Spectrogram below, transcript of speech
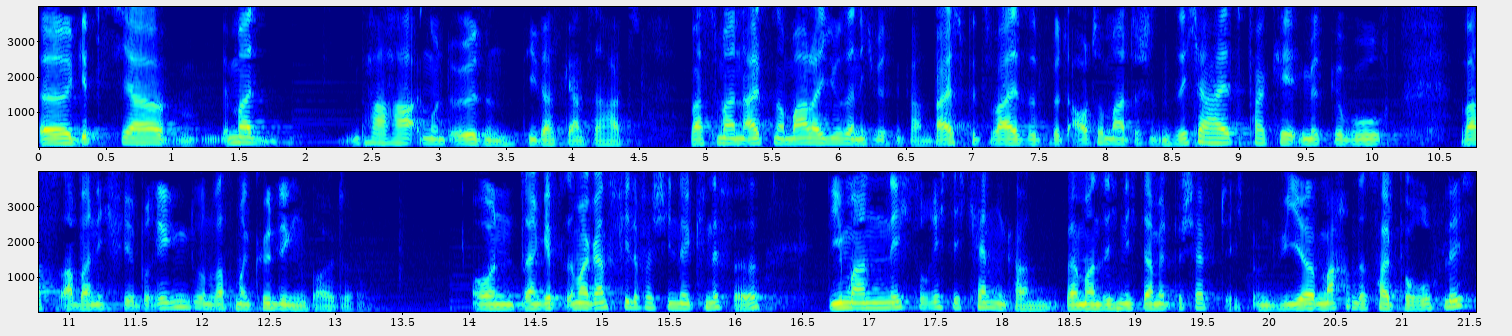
äh, gibt es ja immer ein paar Haken und Ösen, die das Ganze hat. Was man als normaler User nicht wissen kann. Beispielsweise wird automatisch ein Sicherheitspaket mitgebucht, was aber nicht viel bringt und was man kündigen sollte. Und dann gibt es immer ganz viele verschiedene Kniffe, die man nicht so richtig kennen kann, wenn man sich nicht damit beschäftigt. Und wir machen das halt beruflich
